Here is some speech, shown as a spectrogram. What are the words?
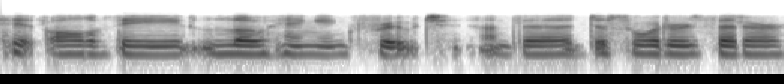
hit all of the low hanging fruit, and the disorders that are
